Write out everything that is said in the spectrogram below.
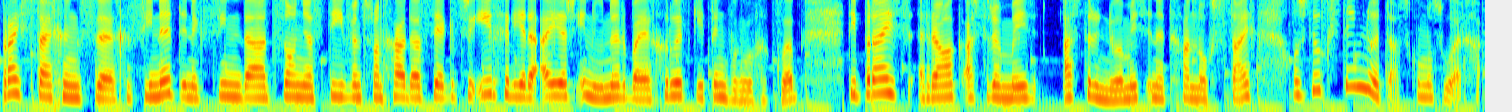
prysstygings uh, gesien het en ek sien dat Sonja Stevens van Gouda sê ek het so uur gelede eiers en hoender by 'n groot kettingwinkel gekoop. Die prys raak astronomies en dit gaan nog styg. Ons het ook stemnotas, kom ons hoor gou.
